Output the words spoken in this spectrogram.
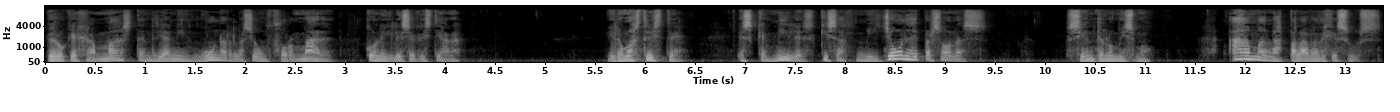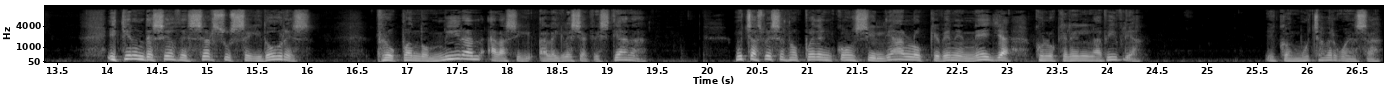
pero que jamás tendría ninguna relación formal con la iglesia cristiana. Y lo más triste es que miles, quizás millones de personas sienten lo mismo. Aman las palabras de Jesús y tienen deseos de ser sus seguidores, pero cuando miran a la, iglesia cristiana, muchas veces no pueden conciliar lo que ven en ella con lo que leen en la Biblia y con mucha vergüenza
